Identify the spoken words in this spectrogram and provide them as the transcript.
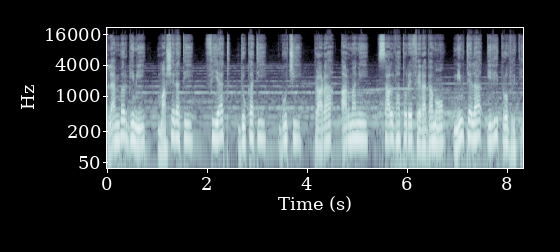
Lamborghini Maserati Fiat Ducati Gucci Prada Armani Salvatore Ferragamo Nutella Illy প্রভৃতি।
